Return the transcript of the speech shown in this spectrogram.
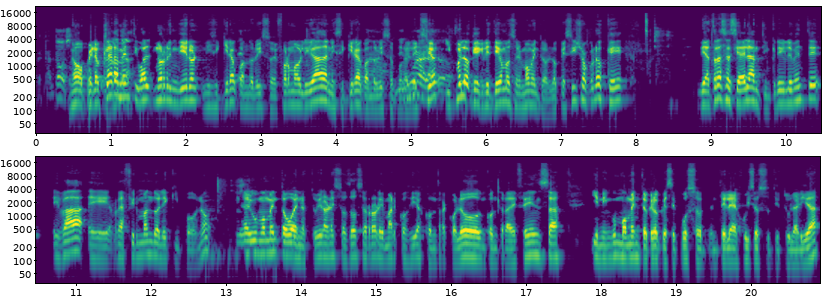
Espantosa. No, pero la claramente igual no rindieron ni siquiera cuando lo hizo de forma obligada, ni siquiera cuando No, lo hizo por elección. Y fue lo que criticamos en el momento. Lo que sí yo creo es que de atrás hacia adelante, increíblemente, eh, va eh, reafirmando al equipo, ¿no? En algún momento, bueno, estuvieron esos dos errores de Marcos Díaz contra Colón, contra defensa, y en ningún momento creo que se puso en tela de juicio su titularidad.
